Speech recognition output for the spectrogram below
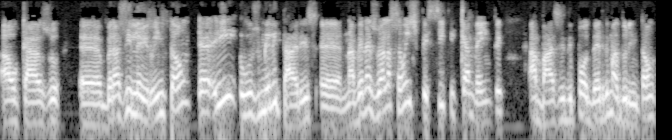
ao caso é, brasileiro. Então, é, e os militares na Venezuela são especificamente a base de poder de Maduro. Então,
